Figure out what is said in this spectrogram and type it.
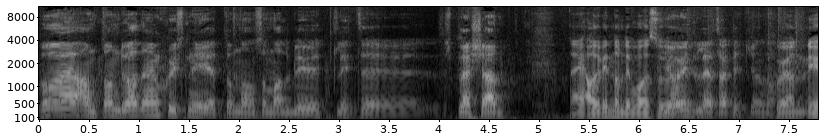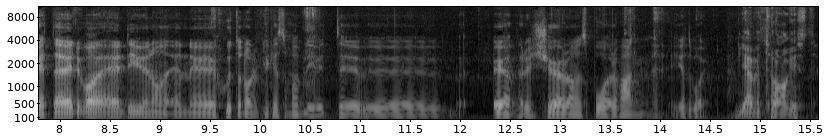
Vad, Anton, du hade en schysst nyhet om någon som hade blivit lite eh, splashad. Nej, jag vet inte om det var en så Jag har ju inte läst artikeln. Så. skön nyhet. Nej, det, var, eh, det är ju någon, en eh, 17-årig flicka som har blivit eh, eh, överkörd av en spårvagn i Göteborg Jävligt tragiskt.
